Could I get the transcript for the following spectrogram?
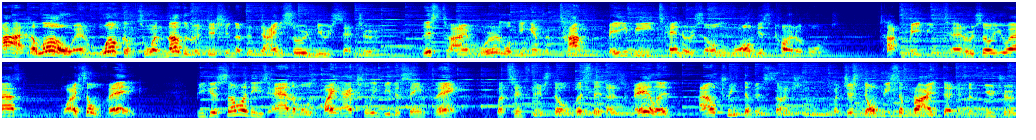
Ah, hello, and welcome to another edition of the Dinosaur News Center. This time, we're looking at the top maybe 10 or so longest carnivores. Top maybe 10 or so, you ask? Why so vague? Because some of these animals might actually be the same thing, but since they're still listed as valid, I'll treat them as such. But just don't be surprised that in the future,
